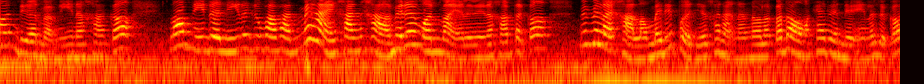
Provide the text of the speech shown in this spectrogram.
ต้นเดือนแบบนี้นะคะ ก็รอบนี้เดือนนี้เดือนกุมภาพันธ์ไม่หายคันค่ะ ไม่ได้มอนใหม่อะไรเลยนะคะ แต่ก็ไม่เป็นไรค่ะเราไม่ได้เปิดเยอะขนาดนั้นเนาะแล้วก็ดองมาแค่เดือนเดียวเองแล้วเดี๋ยวก็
